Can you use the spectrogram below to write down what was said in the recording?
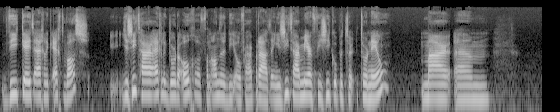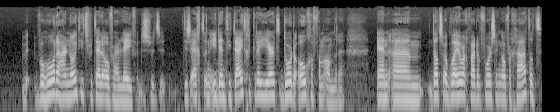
wie Kate eigenlijk echt was... je ziet haar eigenlijk door de ogen van anderen die over haar praten. En je ziet haar meer fysiek op het toneel. Maar um, we, horen haar nooit iets vertellen over haar leven. Dus het, is echt een identiteit gecreëerd door de ogen van anderen. En um, dat is ook wel heel erg waar de voorstelling over gaat. Dat,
